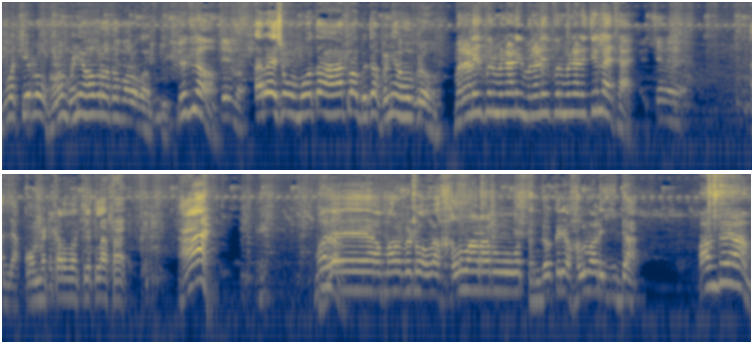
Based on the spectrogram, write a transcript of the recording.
મો કેટલો ઘણો ભણ્યો હોબરો તમારો બાપુ? કેટલો કેટલો અરે શું મો તો આટલો બધો ભણ્યો હોબરો મનાડી મનાડી મનાડી મનાડી કેટલા થાય? અલ્યા કોમેન્ટ કરો કેટલા થાય? હા? અરે અમારો બેટો હવે હલવાડાનો ધંધો કર્યો હલવાડી દીધા. આમ તો આમ.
